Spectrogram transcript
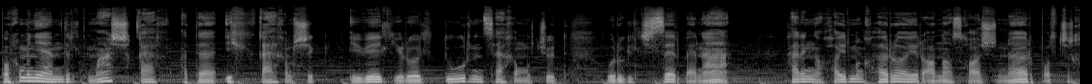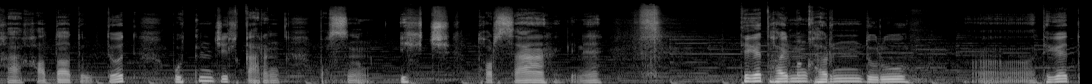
Бурхан миний амьдралд маш гайх одоо их гайхамшиг ивэл ерөөл дүүрэн сайхан мөчүүд үргэлжилсээр байна. Харин 2022 оноос хойш нойр булчирхаа ходоод өвдөөд бүтэн жил гарan болсон ихч турсан гинэ. Тэгээд 2024 тэгээд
